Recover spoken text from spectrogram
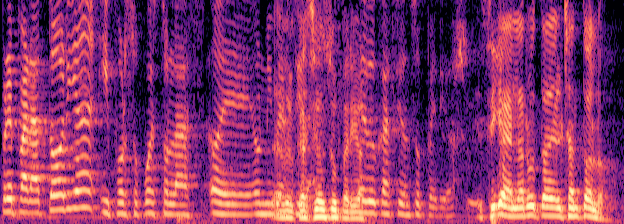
preparatoria y por supuesto las eh, universidades. Educación superior. Educación superior. Siga en la ruta del Chantolo.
